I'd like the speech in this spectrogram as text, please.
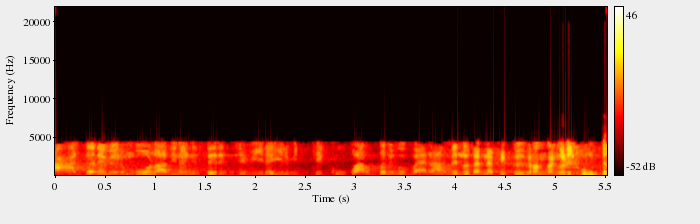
അജൽ വരുമ്പോൾ അതിനനുസരിച്ച് വിലയിൽ വിറ്റ് വർദ്ധനവ് വരാം എന്ന് തന്നെ ഫിക്ക് ഗ്രന്ഥങ്ങളിൽ ഉണ്ട്.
